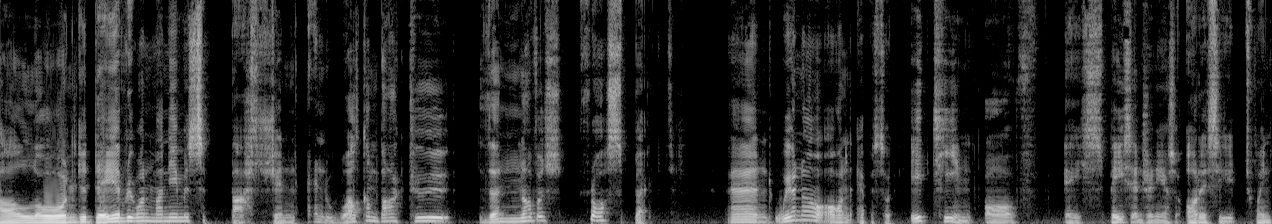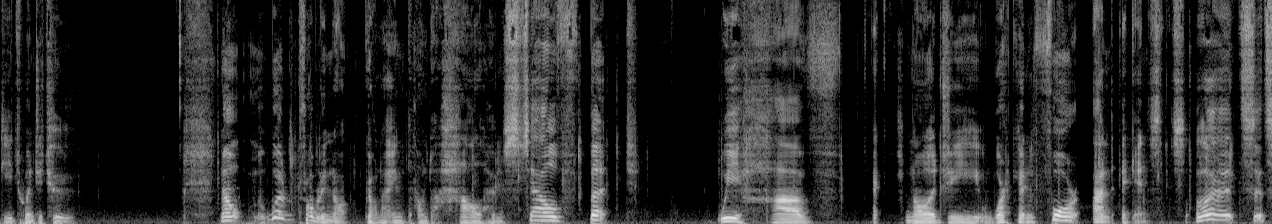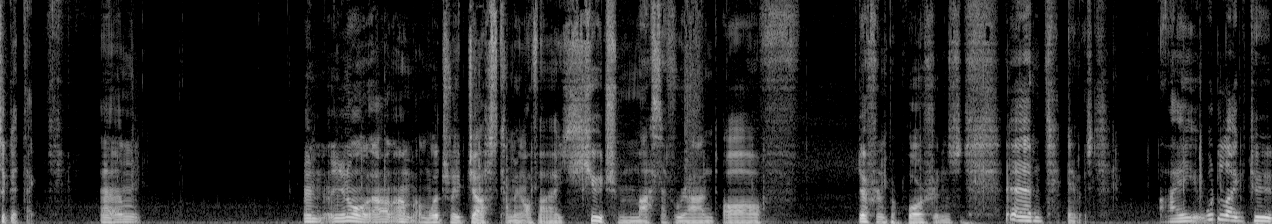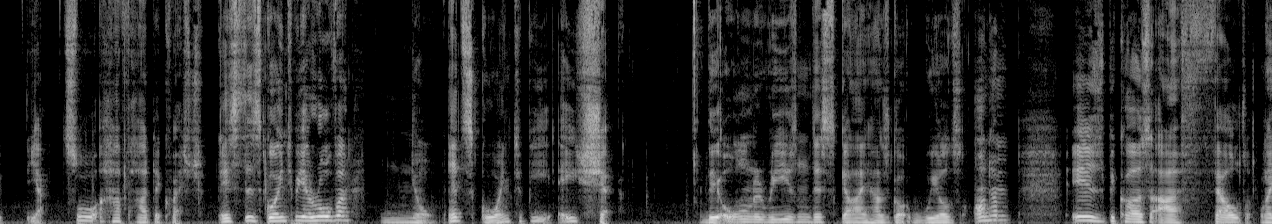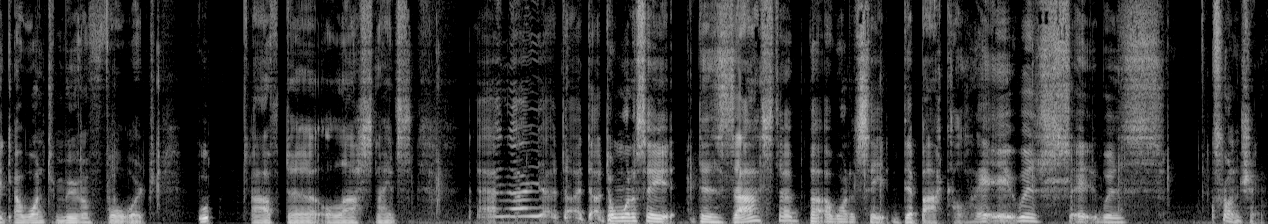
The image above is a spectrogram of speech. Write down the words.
Hello and good day everyone, my name is Sebastian and welcome back to The Novice Prospect. And we're now on episode 18 of A Space Engineer's Odyssey 2022. Now, we're probably not gonna encounter Hal himself, but we have technology working for and against us. It's, it's a good thing. Um, and, you know, I'm, I'm literally just coming off a huge, massive rant of different proportions. Um, anyways, I would like to, yeah, so I have had a question. Is this going to be a rover? No, it's going to be a ship. The only reason this guy has got wheels on him is because I felt like I want to move him forward. Oop, after last night's I, I, I don't want to say disaster, but I want to say debacle. It, it was it was crunching.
